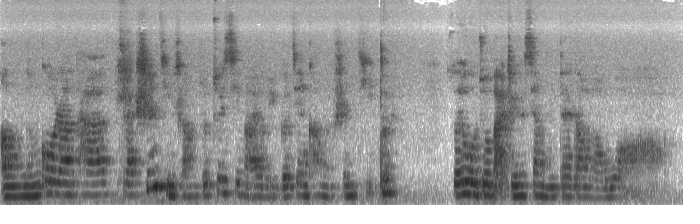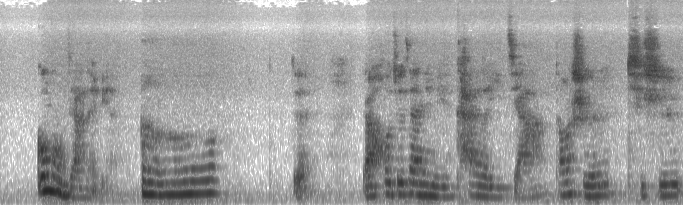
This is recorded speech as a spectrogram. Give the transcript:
嗯、能够让他在身体上就最起码有一个健康的身体。对，所以我就把这个项目带到了我公公家那边。啊，然后就在那边开了一家。当时其实，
